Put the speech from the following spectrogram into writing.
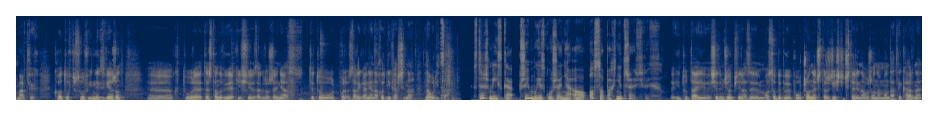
martwych kotów, psów, innych zwierząt, e, które też stanowiły jakieś zagrożenia z tytułu zalegania na chodnikach czy na, na ulicach. Straż Miejska przyjmuje zgłoszenia o osobach nietrzeźwych. I tutaj 75 razy osoby były pouczone, 44 nałożono mandaty karne,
